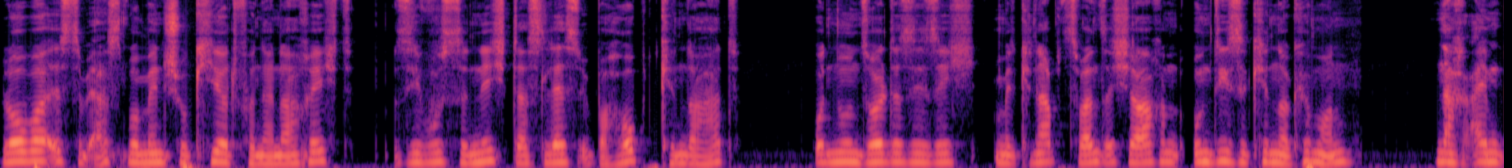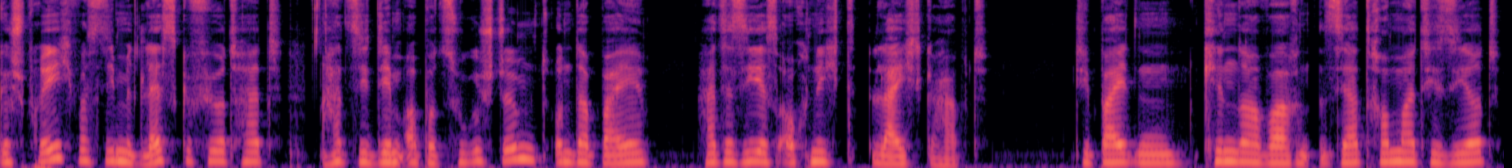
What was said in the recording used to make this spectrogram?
Laura ist im ersten Moment schockiert von der Nachricht. Sie wusste nicht, dass Les überhaupt Kinder hat und nun sollte sie sich mit knapp 20 Jahren um diese Kinder kümmern. Nach einem Gespräch, was sie mit Les geführt hat, hat sie dem aber zugestimmt und dabei hatte sie es auch nicht leicht gehabt. Die beiden Kinder waren sehr traumatisiert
